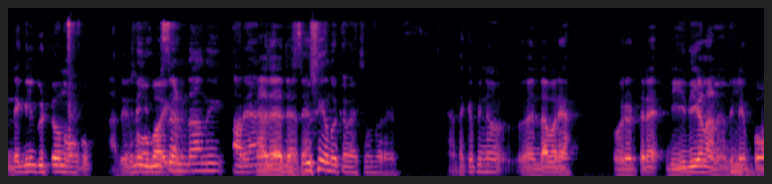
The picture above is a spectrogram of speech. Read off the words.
എന്തെങ്കിലും കിട്ടുമോ നോക്കും. അത് എന്താന്ന് അറിയാൻ അതൊക്കെ പിന്നെ എന്താ പറയാ ഓരോരുത്തരെ രീതികളാണ്. അതിലിപ്പോ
